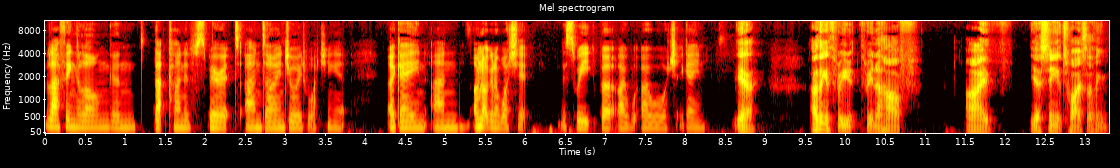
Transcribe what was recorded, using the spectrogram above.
laughing along and that kind of spirit. And I enjoyed watching it again. And I'm not going to watch it this week, but I, w- I will watch it again. Yeah, I think a three three and a half. I've yeah seeing it twice. I think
